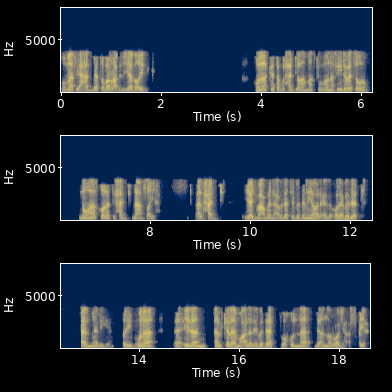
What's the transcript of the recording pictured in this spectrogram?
وما في أحد بيتبرع بالإجابة غيرك؟ هنا كتب الحج مكتوب هنا في إجابته نهى قالت الحج. نعم صحيح. الحج يجمع بين العبادات البدنية والعبادات المالية. طيب هنا إذا الكلام على العبادات وقلنا بأن الراجح الصحيح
